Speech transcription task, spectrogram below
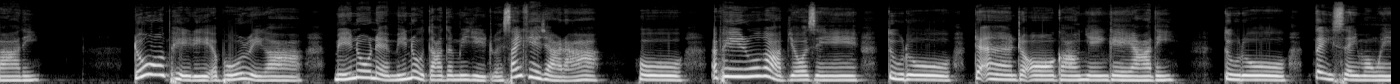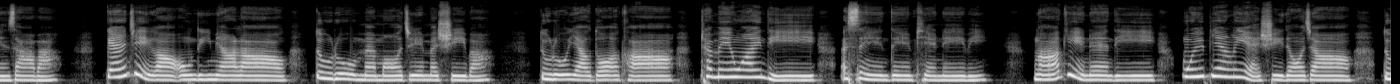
ပါသည်တို့အဖေတွေအဘိုးတွေကမင်းတို့နဲ့မင်းတို့သားသမီးတွေအတွက်စိုက်ခဲ့ကြတာဟိုအဖေတို့ကပြောစဉ်သူတို့တအံ့တအောကောင်းငိမ့်ခဲ့ရသည် သူတို့တိတ်ဆိမ်မဝင်စားပါကမ်းခြေကအုံသီးများလောက်သူတို့မန်မောခြင်းမရှိပါ သူတို့ရောက်သောအခါထမင်းဝိုင်းသည်အစင်သင်ဖြစ်နေပြီ ငားကင်နှံသည်မွေးပြန့်လျက်ရှိသောကြောင့်သူ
